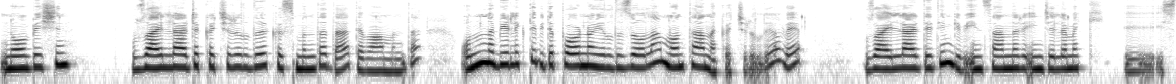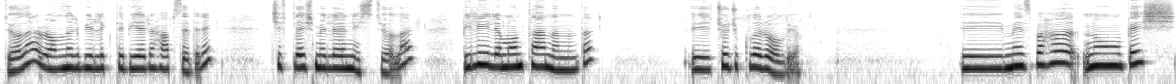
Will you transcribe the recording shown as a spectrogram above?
No 5'in uzaylılarda kaçırıldığı kısmında da devamında onunla birlikte bir de porno yıldızı olan Montana kaçırılıyor ve uzaylılar dediğim gibi insanları incelemek e, istiyorlar ve onları birlikte bir yere hapsederek çiftleşmelerini istiyorlar. Billy ile Montana'nın da e, çocukları oluyor. E, Mezbaha No 5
